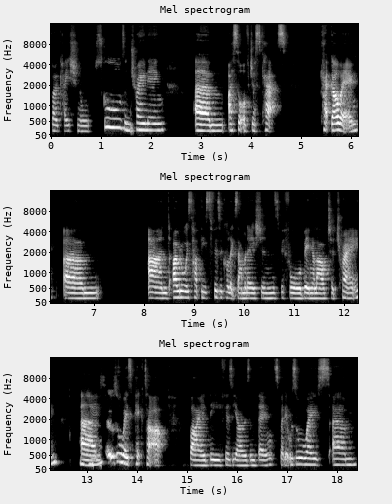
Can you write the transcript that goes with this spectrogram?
vocational schools and training, um, I sort of just kept kept going. Um, and I would always have these physical examinations before being allowed to train. Um, mm-hmm. so it was always picked up by the physios and things, but it was always, um,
